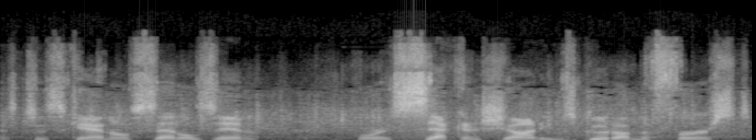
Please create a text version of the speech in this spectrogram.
as Toscano settles in for his second shot. He was good on the first.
